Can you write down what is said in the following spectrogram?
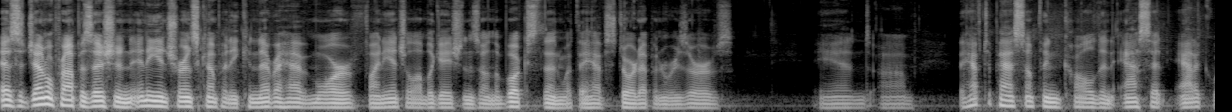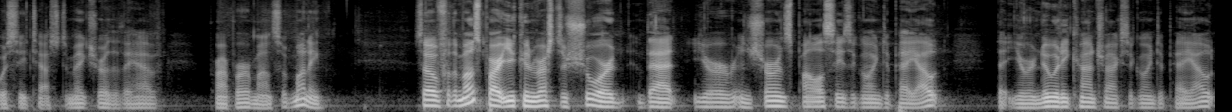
as a general proposition, any insurance company can never have more financial obligations on the books than what they have stored up in reserves. And um, they have to pass something called an asset adequacy test to make sure that they have proper amounts of money. So, for the most part, you can rest assured that your insurance policies are going to pay out, that your annuity contracts are going to pay out.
